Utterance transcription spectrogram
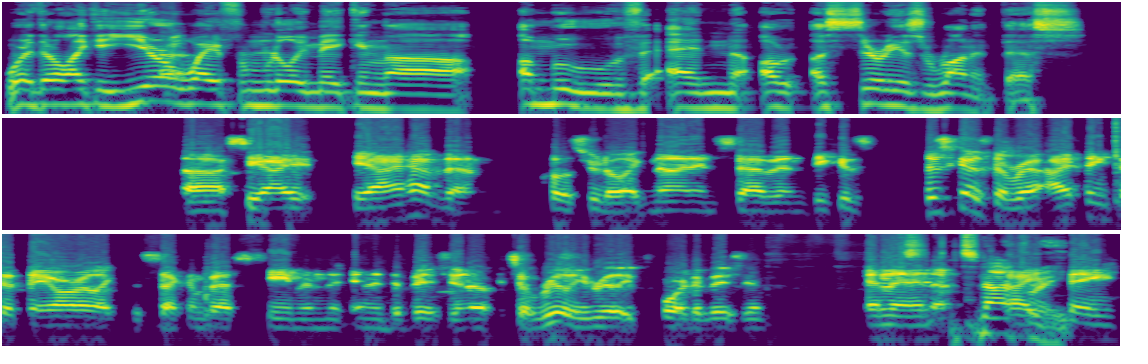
where they're like a year away from really making a, a move and a, a serious run at this. Uh, see, I yeah, I have them closer to like nine and seven because just because the I think that they are like the second best team in the in the division. It's a really really poor division, and then it's not I great. think,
